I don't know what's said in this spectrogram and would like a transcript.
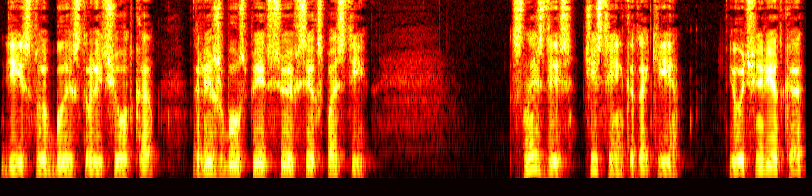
действуя быстро и четко, лишь бы успеть все и всех спасти. Сны здесь частенько такие, и очень редко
